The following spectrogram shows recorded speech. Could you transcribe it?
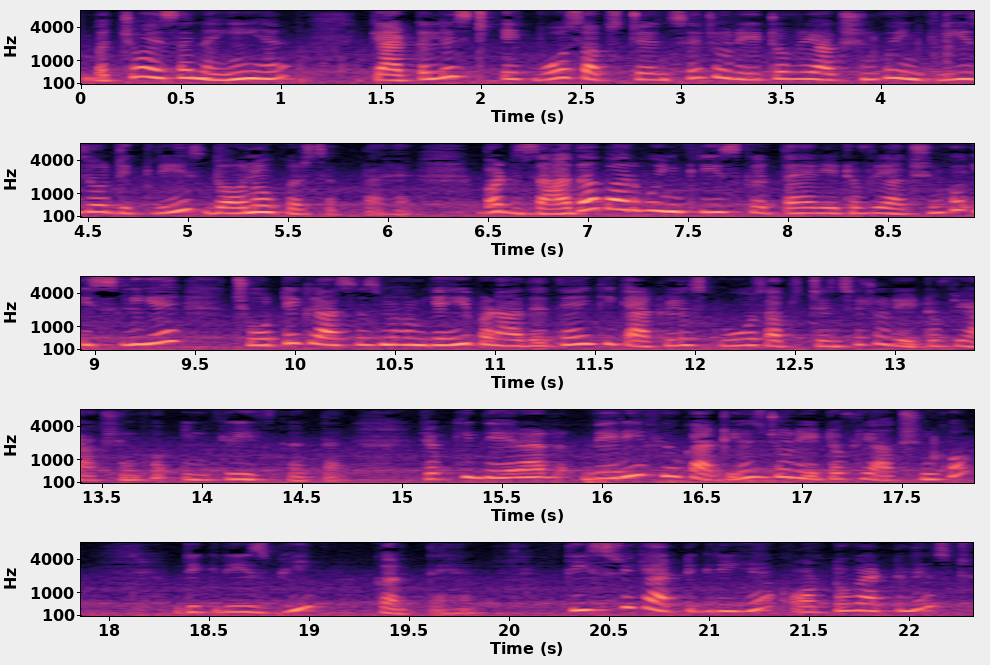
बच्चों, ऐसा नहीं है। कैटलिस्ट एक वो सब्सटेंस है जो रेट ऑफ़ रिएक्शन को इंक्रीज और डिक्रीज दोनों कर सकता है। बट ज़्यादा बार वो इंक्रीज करता है रेट ऑफ़ रिएक्शन को, इसलिए छोटी क्लासेस में हम यही पढ़ा देते हैं कि कैटलिस्ट वो सब्सटेंस है जो रेट ऑफ़ रिएक्शन को इंक्रीज करता है। जबकि there are very few catalyst जो रेट ऑफ़ रिएक्शन को डिक्रीज भी करते हैं। तीसरी कैटेगरी है auto catalyst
